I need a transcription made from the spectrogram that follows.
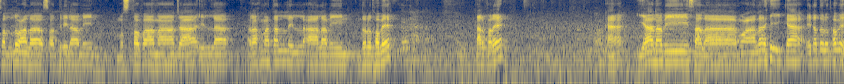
সল্লু আলা সদরিল আমিন মুস্তফা মা জা ইল্লা রহমাত আলামিন। দরুদ হবে? তারপরে হ্যাঁ ইয়া নবী সালাম আলাইকা। এটা দরুদ হবে?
